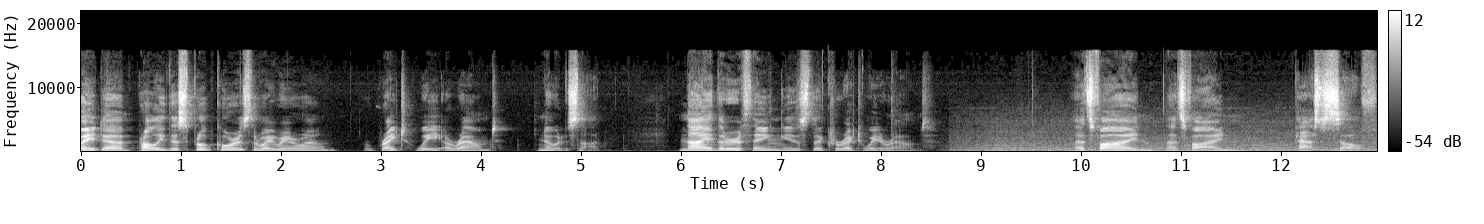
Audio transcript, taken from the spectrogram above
Wait, uh, probably this probe core is the right way around? Right way around? No, it is not. Neither thing is the correct way around. That's fine, that's fine. Past self.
